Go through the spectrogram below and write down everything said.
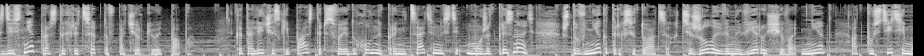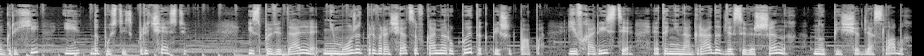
Здесь нет простых рецептов, подчеркивает папа католический пастырь своей духовной проницательности может признать, что в некоторых ситуациях тяжелой вины верующего нет, отпустить ему грехи и допустить к причастию. Исповедальня не может превращаться в камеру пыток, пишет папа. Евхаристия – это не награда для совершенных, но пища для слабых.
